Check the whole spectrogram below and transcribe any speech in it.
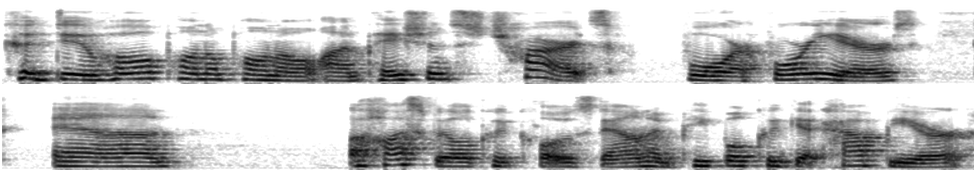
could do Ho'oponopono on patients' charts for four years and a hospital could close down and people could get happier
